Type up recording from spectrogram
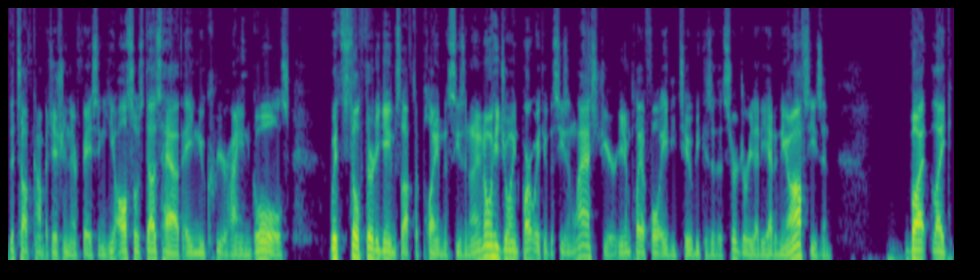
the tough competition they're facing, he also does have a new career high in goals. With still 30 games left to play in the season. And I know he joined partway through the season last year. He didn't play a full 82 because of the surgery that he had in the offseason but like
